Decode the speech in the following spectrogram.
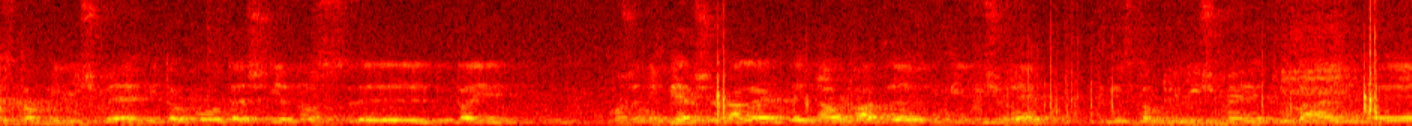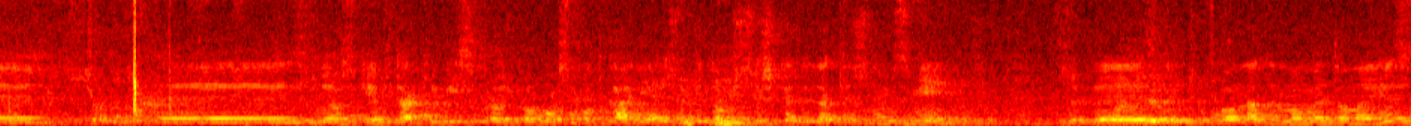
wystąpiliśmy i to było też jedno z y, tutaj, może nie pierwszych, ale na uwadze mieliśmy. Wystąpiliśmy tutaj e, e, z wnioskiem takim i z prośbą o spotkanie, żeby tą ścieżkę dydaktyczną zmienić. Żeby, bo na ten moment ona jest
